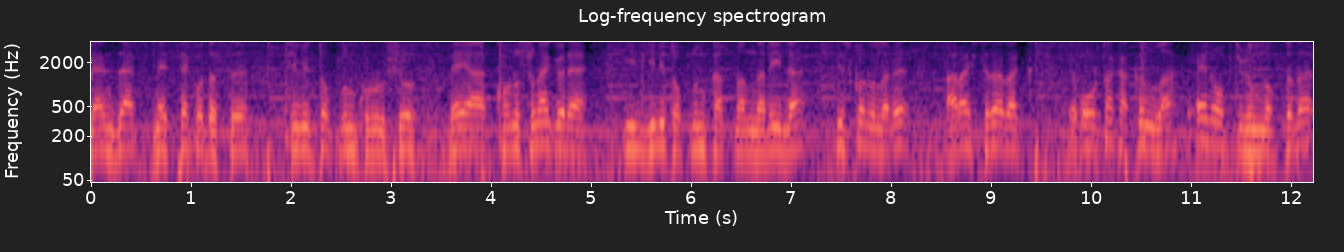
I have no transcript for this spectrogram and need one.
benzer meslek odası, sivil toplum kuruluşu veya konusuna göre ilgili toplum katmanlarıyla biz konuları araştırarak ortak akılla en optimum noktada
